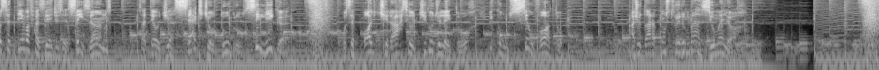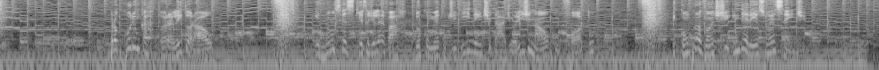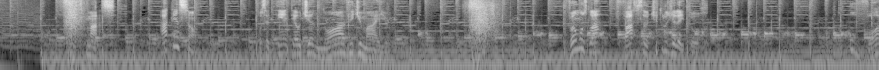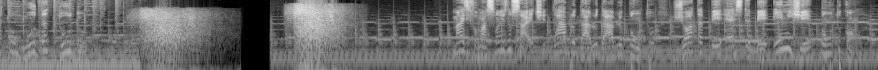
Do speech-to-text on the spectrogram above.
Você tem vai fazer 16 anos até o dia 7 de outubro? Se liga! Você pode tirar seu título de eleitor e, com o seu voto, ajudar a construir um Brasil melhor. Procure um cartório eleitoral e não se esqueça de levar documento de identidade original com foto e comprovante de endereço recente. Mas, atenção! Você tem até o dia 9 de maio. Vamos lá, faça seu título de eleitor. O voto muda tudo. Mais informações no site www.jpsdbmg.com.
